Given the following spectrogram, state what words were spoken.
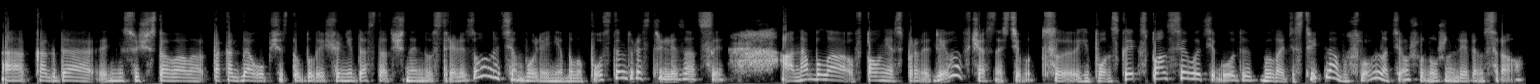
а, когда не существовало, так когда общество было еще недостаточно индустриализовано, тем более не было постиндустриализации, она была вполне справедлива. В частности, вот э, японская экспансия в эти годы была действительно обусловлена тем, что нужен Лебенсраум.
